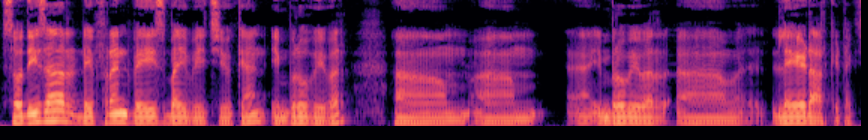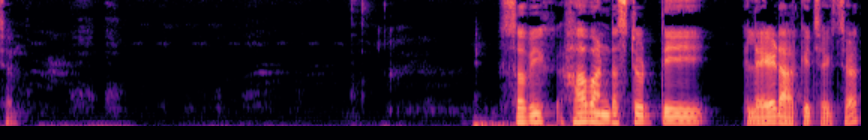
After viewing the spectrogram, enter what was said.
So these are different ways by which you can improve your um, um, improve your uh, layered architecture so we have understood the layered architecture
